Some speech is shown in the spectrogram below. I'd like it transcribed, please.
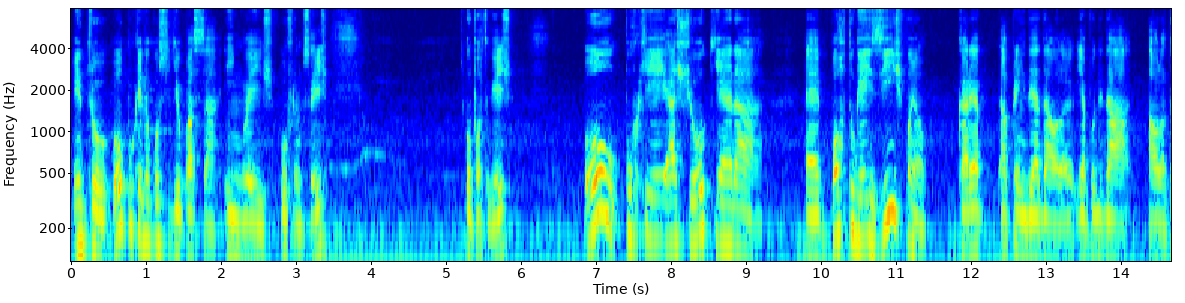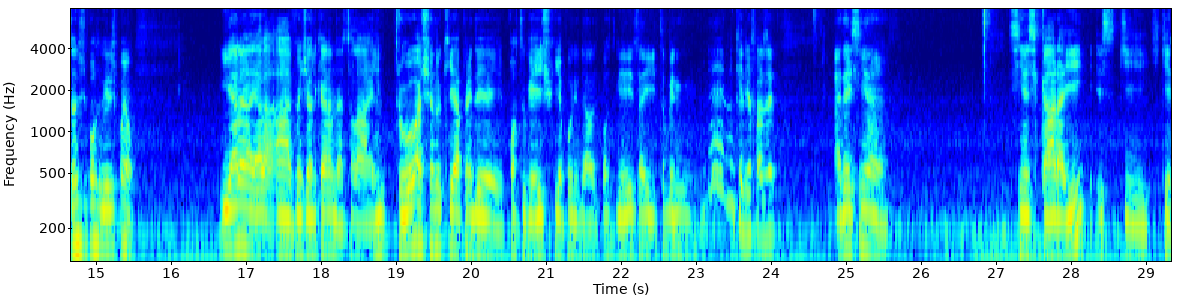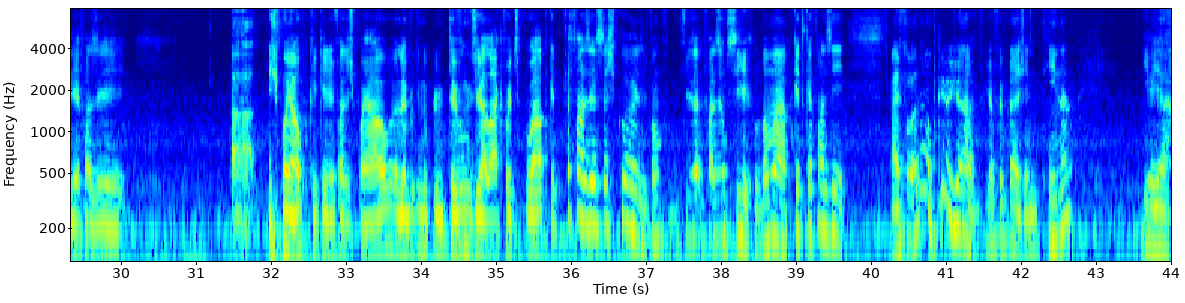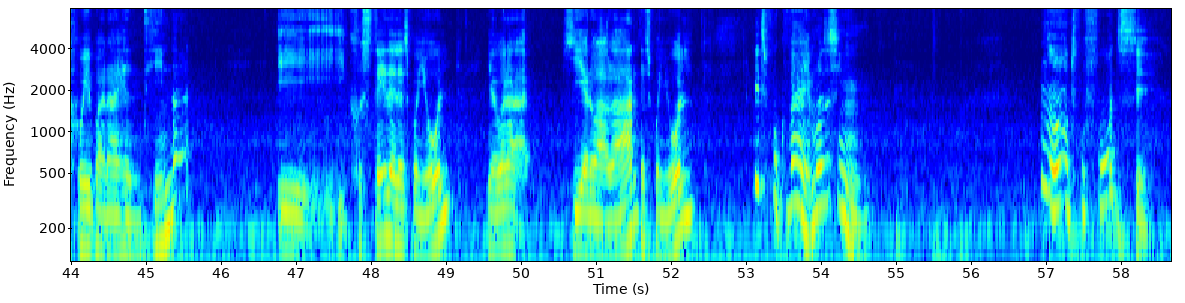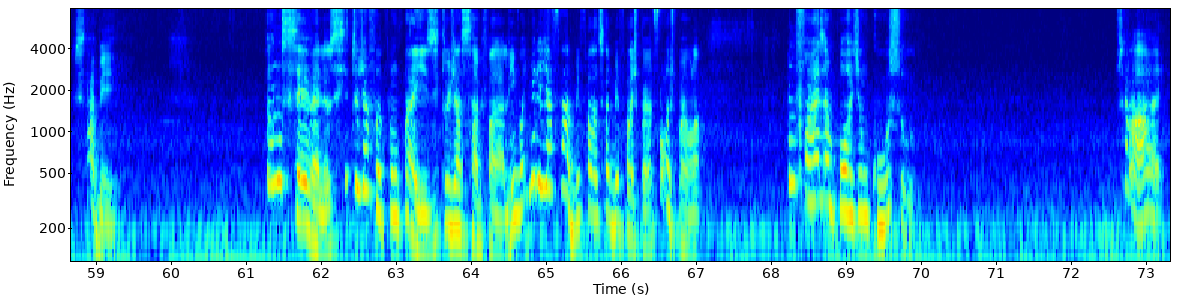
entrou ou porque não conseguiu passar em inglês ou francês ou português, ou porque achou que era é, português e espanhol cara ia aprender a dar aula, ia poder dar aula tanto de português e espanhol. E ela, ela, a evangélica era nessa, ela, ela entrou achando que ia aprender português, ia poder dar aula de português, aí também é, não queria fazer. Aí daí tinha, tinha esse cara aí, esse que, que queria fazer ah, espanhol, porque queria fazer espanhol. Eu lembro que no, teve um dia lá que foi tipo, ah, por que tu quer fazer essas coisas? Vamos fazer um círculo, vamos lá, por que tu quer fazer? Aí ele falou, não, porque eu já, já fui pra Argentina, e eu já fui para a Argentina, e, e gostei do espanhol, e agora quero falar espanhol. E tipo, velho, mas assim. Não, tipo, foda-se, sabe? Eu não sei, velho. Se tu já foi pra um país e tu já sabe falar a língua, e ele já sabe, fala, sabia falar espanhol, falou espanhol lá. Não faz a porra de um curso sei lá, velho.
